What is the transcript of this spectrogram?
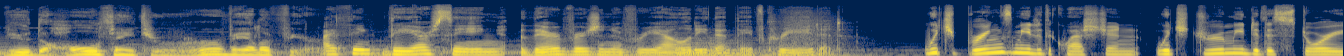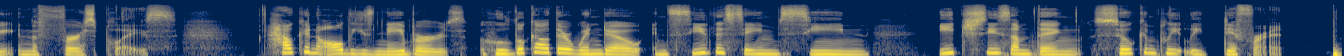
viewed the whole thing through her veil of fear. I think they are seeing their version of reality that they've created. Which brings me to the question which drew me to this story in the first place. How can all these neighbors who look out their window and see the same scene each see something so completely different? Oh,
